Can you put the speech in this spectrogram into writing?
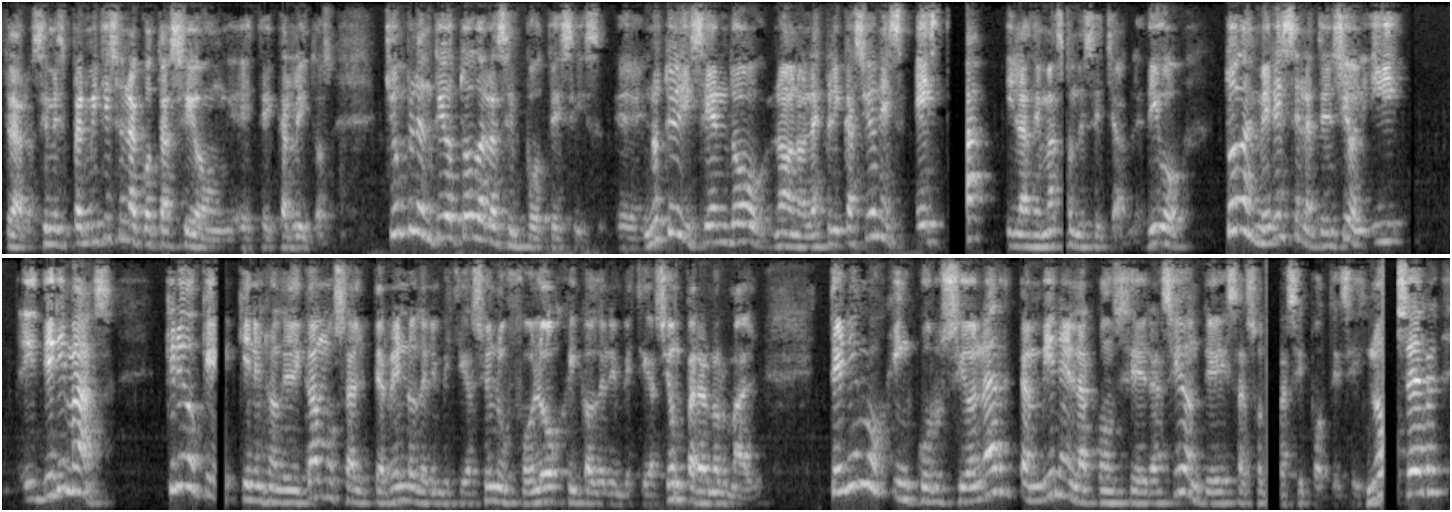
claro, si me permitís una acotación, este, Carlitos. Yo planteo todas las hipótesis. Eh, no estoy diciendo, no, no, la explicación es esta y las demás son desechables. Digo, todas merecen atención y, y diré más. Creo que quienes nos dedicamos al terreno de la investigación ufológica o de la investigación paranormal, tenemos que incursionar también en la consideración de esas otras hipótesis, no ser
